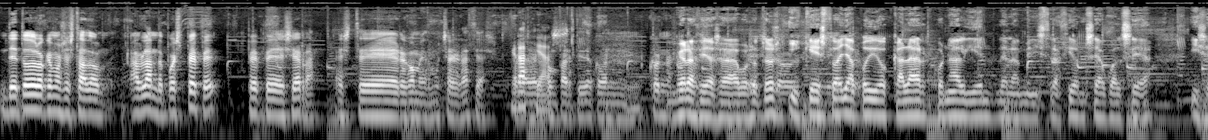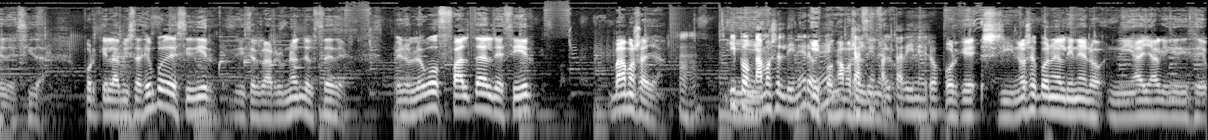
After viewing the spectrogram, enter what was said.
de todo lo que hemos estado hablando. Pues Pepe, Pepe Sierra, Esther Gómez, muchas gracias, por haber compartido con, nosotros. Gracias a vosotros y que esto haya podido calar con alguien de la administración, sea cual sea, y se decida. Porque la administración puede decidir, dices, la reunión del CEDE, pero luego falta el decir, vamos allá. Y, pongamos el dinero, y ¿eh? pongamos que el hace dinero. falta dinero. Porque si no se pone el dinero, ni hay alguien que dice,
